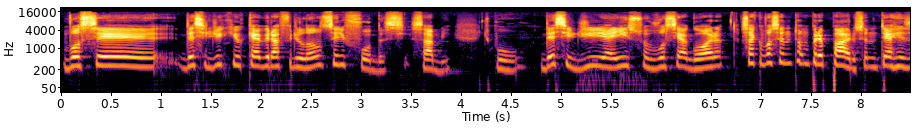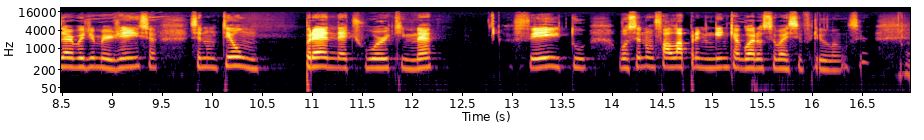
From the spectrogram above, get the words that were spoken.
você decidir que quer virar freelancer e foda-se, sabe? Tipo, decidir é isso, você agora. Só que você não tem um preparo, você não tem a reserva de emergência, você não tem um pré-networking, né? Feito, você não falar pra ninguém que agora você vai ser freelancer. É.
